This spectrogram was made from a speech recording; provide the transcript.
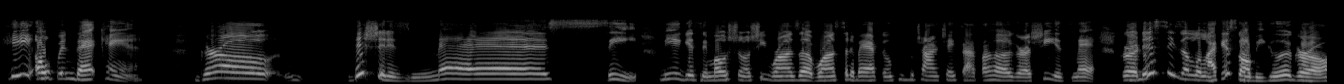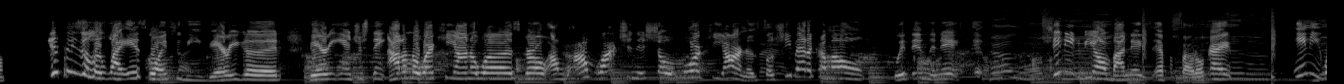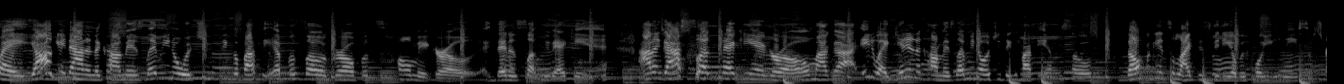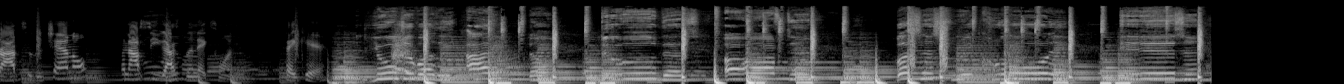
He opened that can. Girl this shit is mess see. Mia gets emotional. She runs up, runs to the bathroom. People trying to chase after her. Girl, she is mad. Girl, this season look like it's gonna be good, girl. This season looks like it's going to be very good, very interesting. I don't know where Keiarna was, girl. I'm, I'm watching this show for Keiarna, so she better come on within the next. She need to be on by next episode, okay? Anyway, y'all get down in the comments. Let me know what you think about the episode, girl. Potomac, girl. That didn't suck me back in. I done got sucked back in, girl. Oh my God. Anyway, get in the comments. Let me know what you think about the episode. Don't forget to like this video before you leave. Subscribe to the channel. And I'll see you guys in the next one. Take care. Usually I don't do this often, but since recruit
